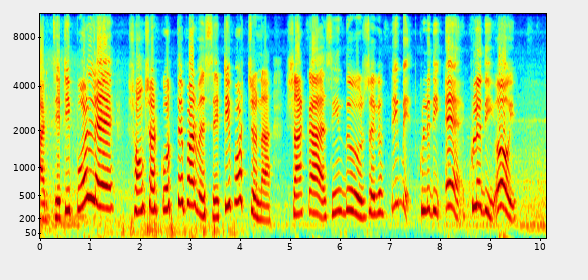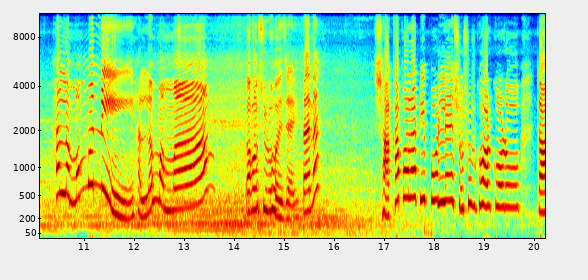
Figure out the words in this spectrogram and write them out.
আর যেটি পরলে সংসার করতে পারবে, সেটি পরছো না। শাঁকা সিঁদুর, সেগুলো দেখবে, খুলে দি, এ, খুলে দি, ওই। হ্যালো মাম্মানি, হ্যালো মাম্মা তখন শুরু হয়ে যায়, তাই না? শাখা পলাটি পড়লে শ্বশুর ঘর করো, কা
